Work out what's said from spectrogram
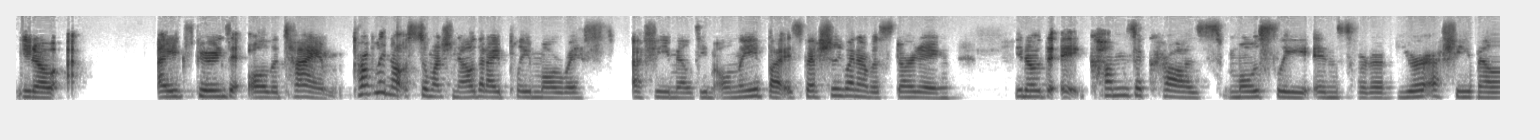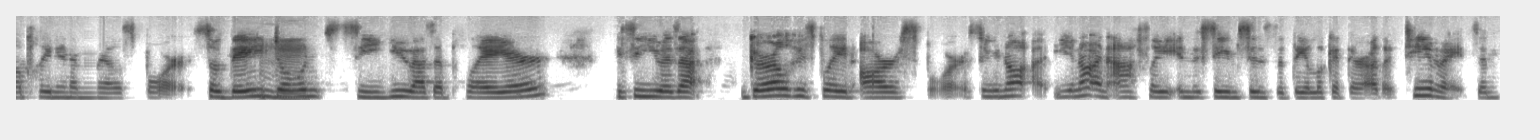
you know I experience it all the time. Probably not so much now that I play more with a female team only, but especially when I was starting, you know, it comes across mostly in sort of you're a female playing in a male sport. So they mm-hmm. don't see you as a player. They see you as a girl who's playing our sport. So you're not you're not an athlete in the same sense that they look at their other teammates. And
